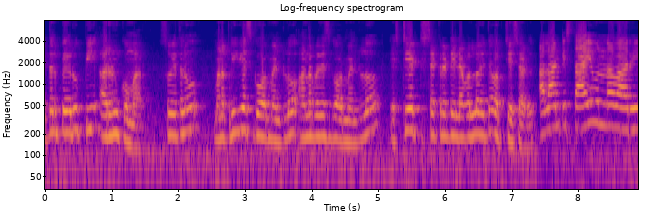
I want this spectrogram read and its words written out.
ఇతని పేరు పి అరుణ్ కుమార్. సో ఇతను మన ప్రీవియస్ గవర్నమెంట్లో ఆంధ్రప్రదేశ్ గవర్నమెంట్లో ఎస్టేట్ సెక్రటరీ లెవెల్లో అయితే వర్క్ చేశాడు. అలాంటి స్థాయి ఉన్న వారి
